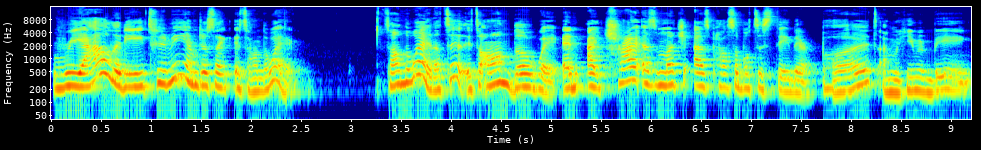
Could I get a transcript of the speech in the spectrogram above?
reality, to me, I'm just like, it's on the way. It's on the way. That's it. It's on the way. And I try as much as possible to stay there, but I'm a human being.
